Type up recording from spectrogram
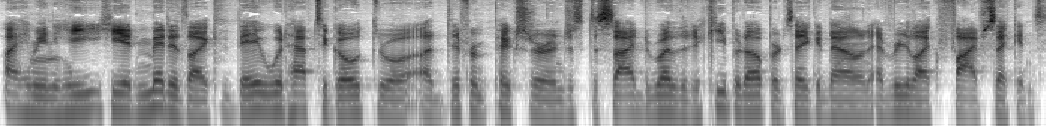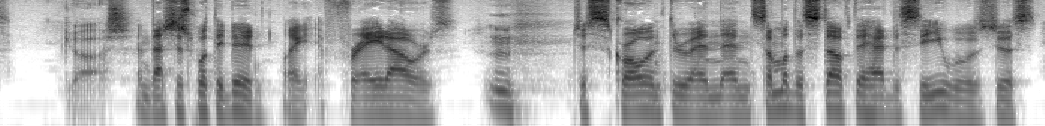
I mean, he he admitted like they would have to go through a, a different picture and just decide whether to keep it up or take it down every like five seconds, Gosh. and that's just what they did, like for eight hours, Mm. just scrolling through, and and some of the stuff they had to see was just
